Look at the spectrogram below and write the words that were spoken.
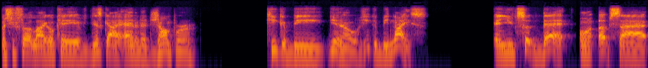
But you felt like, okay, if this guy added a jumper, he could be, you know, he could be nice and you took that on upside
